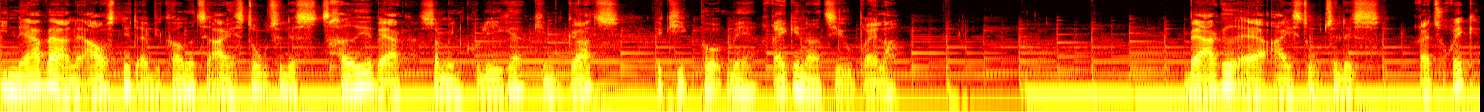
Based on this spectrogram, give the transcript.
I nærværende afsnit er vi kommet til Aristoteles tredje værk, som min kollega Kim Görtz vil kigge på med regenerative briller. Værket er Aristoteles retorik,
